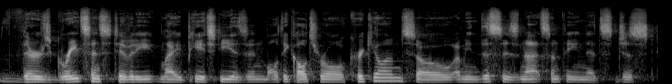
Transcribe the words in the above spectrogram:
there's great sensitivity. My PhD is in multicultural curriculum, so I mean, this is not something that's just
